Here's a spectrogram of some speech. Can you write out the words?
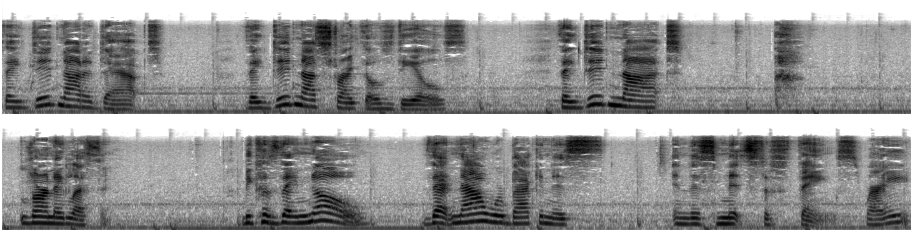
they did not adapt. They did not strike those deals. They did not learn a lesson because they know that now we're back in this in this midst of things, right?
